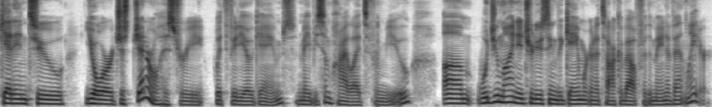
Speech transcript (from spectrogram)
get into your just general history with video games, maybe some highlights from you, um, would you mind introducing the game we're going to talk about for the main event later?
